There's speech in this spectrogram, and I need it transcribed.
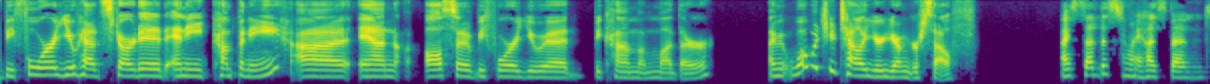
before you had started any company, uh, and also before you had become a mother, I mean, what would you tell your younger self? I said this to my husband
